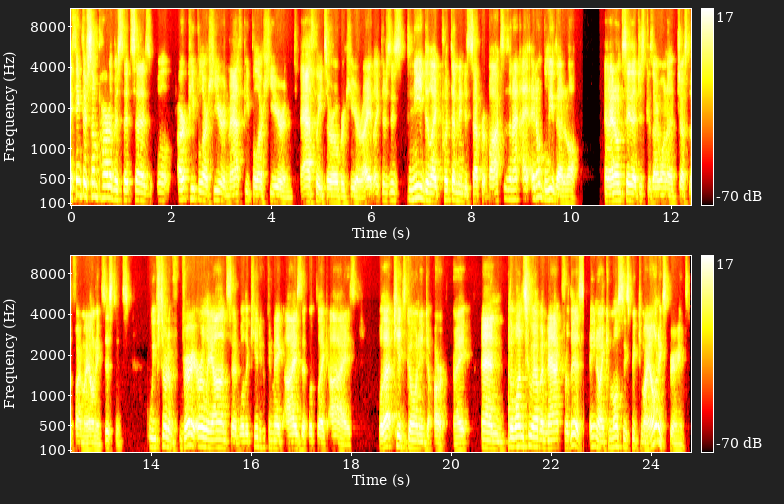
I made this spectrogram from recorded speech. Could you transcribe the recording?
I think there's some part of us that says, well, art people are here and math people are here and athletes are over here, right? Like there's this need to like put them into separate boxes. And I, I don't believe that at all. And I don't say that just because I want to justify my own existence. We've sort of very early on said, well, the kid who can make eyes that look like eyes, well, that kid's going into art, right? And the ones who have a knack for this, you know, I can mostly speak to my own experience.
